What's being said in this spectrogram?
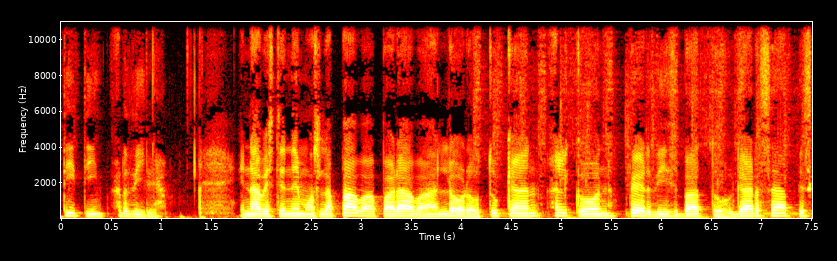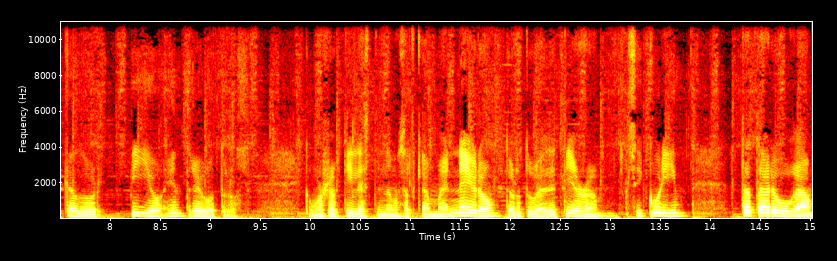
titi, ardilla. En aves tenemos la pava, paraba, loro, tucán, halcón, perdiz, bato, garza, pescador, pillo, entre otros. Como reptiles tenemos el camarón negro, tortuga de tierra, sicurí, tataruga,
